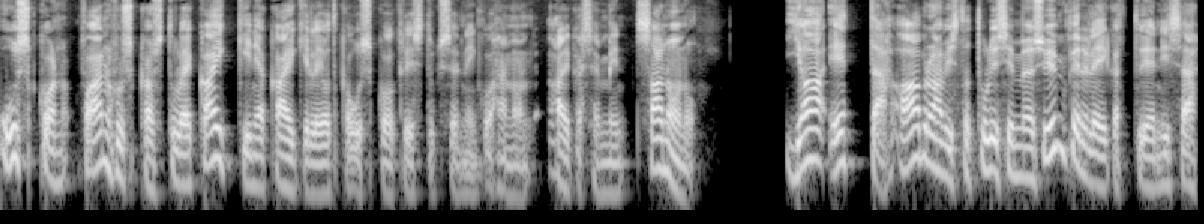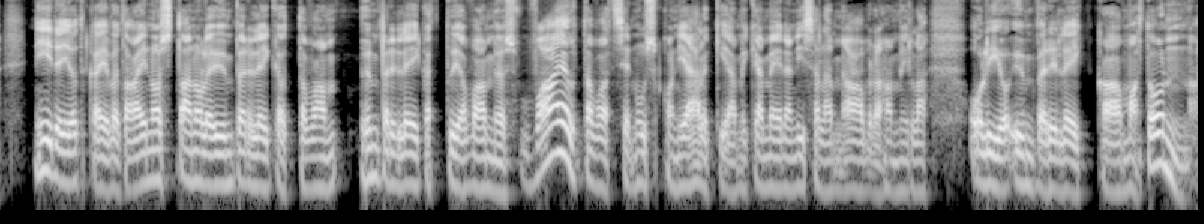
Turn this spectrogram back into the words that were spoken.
uskon vanhuskaus tulee kaikkiin ja kaikille, jotka uskoo Kristukseen, niin kuin hän on aikaisemmin sanonut. Ja että Abrahamista tulisi myös ympärileikattujen isä, niiden, jotka eivät ainoastaan ole ympärileikattuja, vaan myös vaeltavat sen uskon jälkiä, mikä meidän isällämme Abrahamilla oli jo ympärileikkaamattonna.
